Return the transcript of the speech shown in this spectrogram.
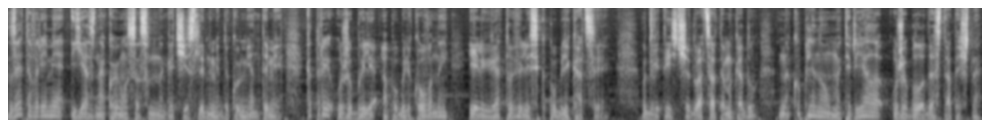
За это время я знакомился с многочисленными документами, которые уже были опубликованы или готовились к публикации. В 2020 году накопленного материала уже было достаточно,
